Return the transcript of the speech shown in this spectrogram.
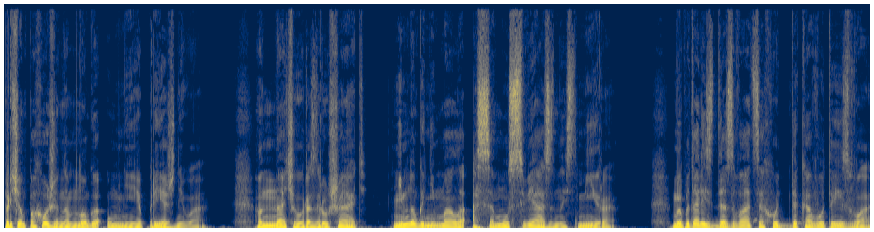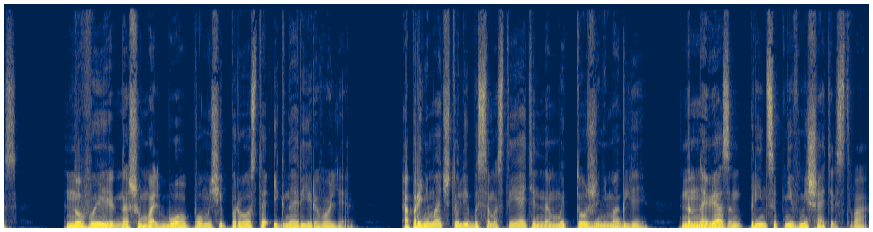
причем, похоже, намного умнее прежнего? Он начал разрушать ни много ни мало, а саму связанность мира. Мы пытались дозваться хоть до кого-то из вас, но вы нашу мольбу о помощи просто игнорировали. А принимать что-либо самостоятельно мы тоже не могли. Нам навязан принцип невмешательства.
